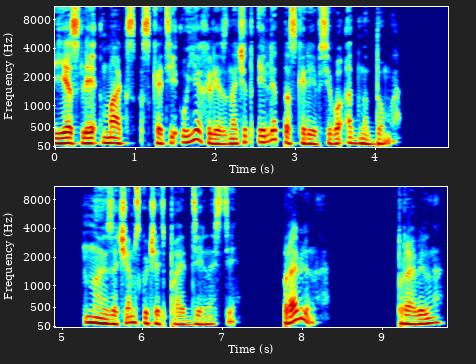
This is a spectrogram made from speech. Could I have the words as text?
Если Макс с Кати уехали, значит и Летта, скорее всего, одна дома. Ну и зачем скучать по отдельности? Правильно? Правильно.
